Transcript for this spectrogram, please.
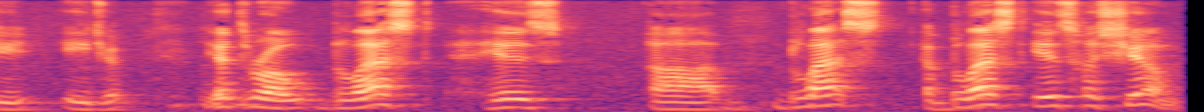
Egypt. Blessed his uh, blessed blessed is Hashem,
